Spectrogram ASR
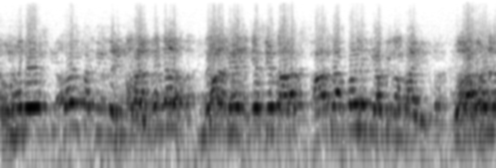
انہوں نے اس کی کوئی تردید نہیں پڑھنے کی ابھی دکھائی مقابلہ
